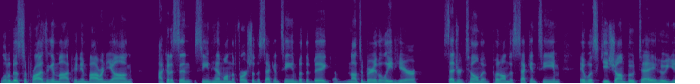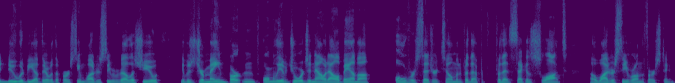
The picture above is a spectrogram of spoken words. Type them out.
a little bit surprising in my opinion. Byron Young. I could have seen, seen him on the first or the second team, but the big, not to bury the lead here, Cedric Tillman put on the second team. It was Kayshon Boutte, who you knew would be up there with the first team wide receiver of LSU. It was Jermaine Burton, formerly of Georgia, now at Alabama, over Cedric Tillman for that for that second slot uh, wide receiver on the first team.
